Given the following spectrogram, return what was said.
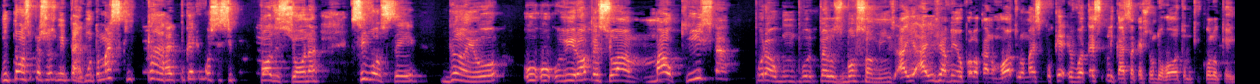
Então, as pessoas me perguntam, mas que caralho, por que, que você se posiciona se você ganhou, o, o, virou pessoa malquista por algum por, pelos bolsominions. Aí, aí já vem eu colocar no rótulo, mas porque eu vou até explicar essa questão do rótulo que coloquei.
